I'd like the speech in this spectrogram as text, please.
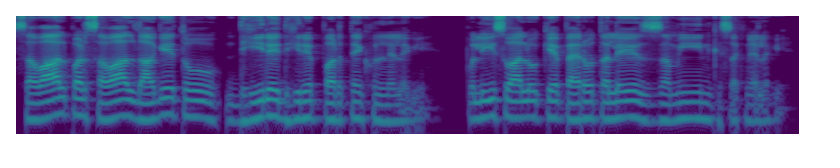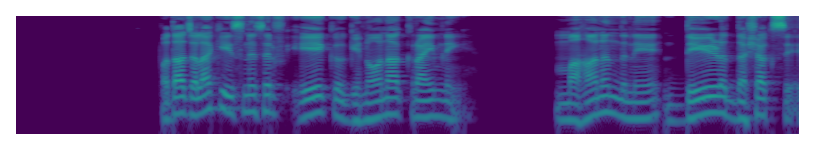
सवाल पर सवाल दागे तो धीरे धीरे परतें खुलने लगी। पुलिस वालों के पैरों तले ज़मीन खिसकने लगी। पता चला कि इसने सिर्फ़ एक घिनौना क्राइम नहीं, महानंद ने डेढ़ दशक से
